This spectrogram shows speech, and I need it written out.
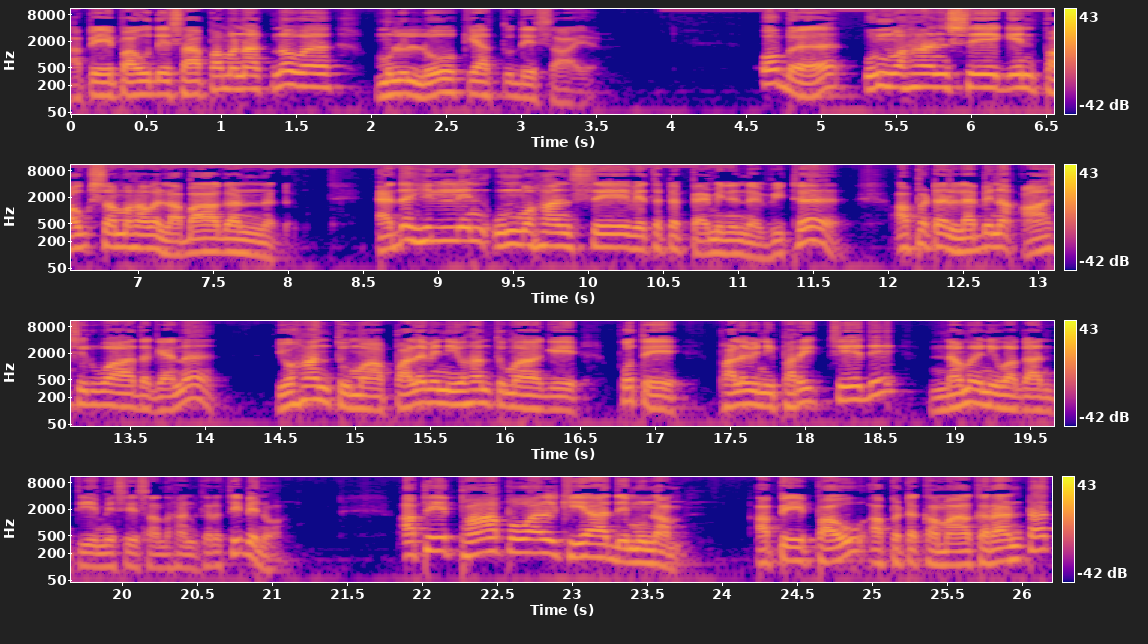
අපේ පෞදෙසා පමණක් නොව මුළු ලෝකයත්තු දෙසාය. ඔබ උන්වහන්සේගෙන් පෞක් සමහාව ලබාගන්නට. ඇදහිල්ලෙන් උන්වහන්සේ වෙතට පැමිණෙන විට අපට ලැබෙන ආශිරුවාද ගැන යොහන්තුමා පළවෙනි යොහන්තුමාගේ පොතේ පළවෙනි පරිච්චේදේ නමනි වගන්තිය මෙසේ සඳහන් කර තිබෙනවා. අපේ පාපවල් කියා දෙමුනම්. අපේ පව් අපට කමා කරන්ටත්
